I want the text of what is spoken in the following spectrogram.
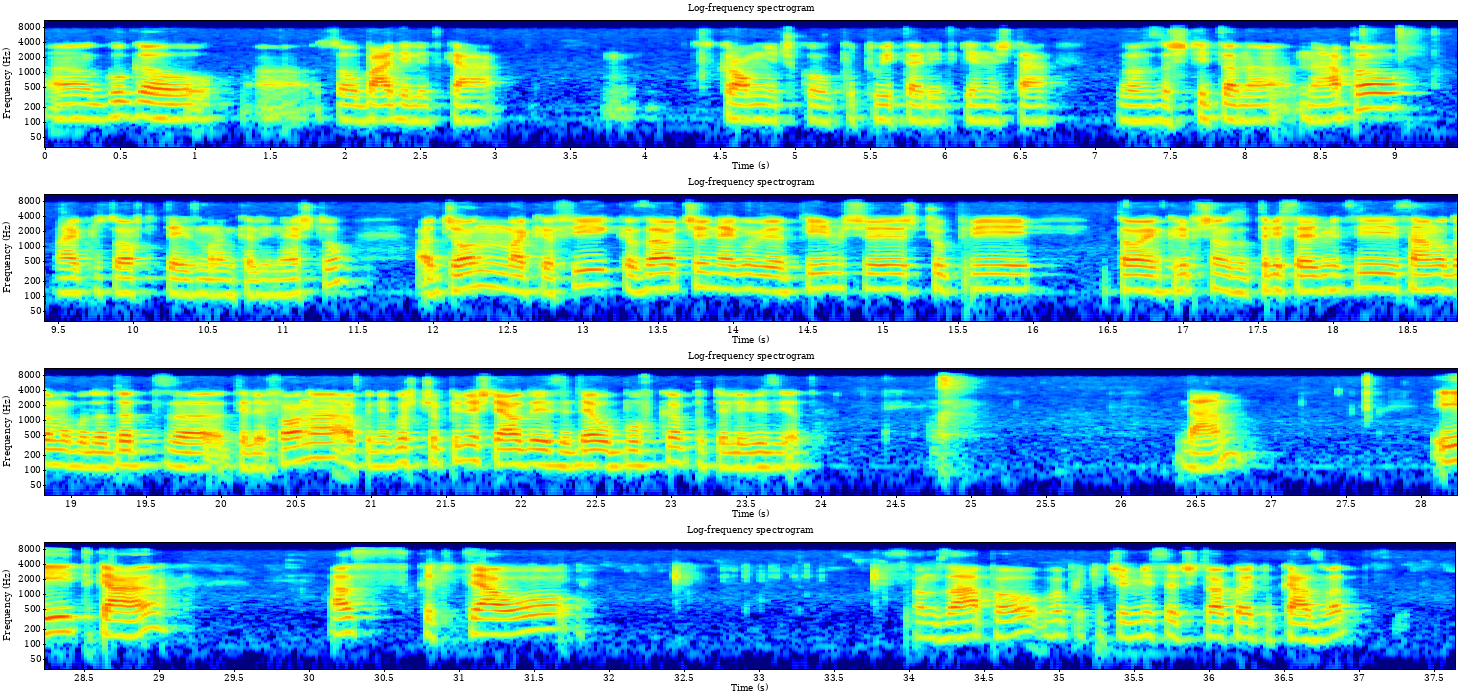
А, Google а, са обадили така скромничко по Twitter и такива неща в защита на, на Apple. Microsoft и те измрънкали нещо. А Джон Макафи казал, че неговия тим ще щупи този encryption за 3 седмици само да му го дадат за телефона. Ако не го щупили, ще да изеде обувка по телевизията. Да. И така, аз като цяло съм за Apple, въпреки че мисля, че това, което казват,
